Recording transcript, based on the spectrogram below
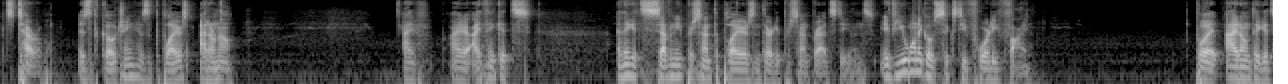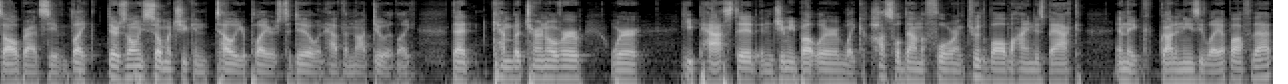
It's terrible. Is it the coaching? Is it the players? I don't know. I I, I think it's I think it's seventy percent the players and thirty percent Brad Stevens. If you want to go 60-40, fine. But I don't think it's all Brad Stevens. Like there's only so much you can tell your players to do and have them not do it. Like that Kemba turnover where he passed it and Jimmy Butler like hustled down the floor and threw the ball behind his back and they got an easy layup off of that.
